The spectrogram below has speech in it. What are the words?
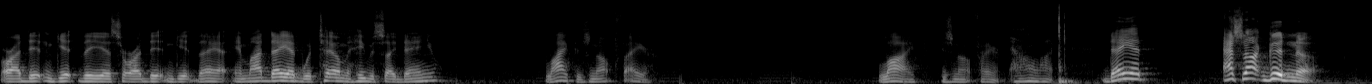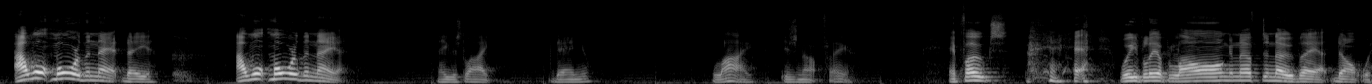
or I didn't get this, or I didn't get that. And my dad would tell me, he would say, Daniel, life is not fair. Life is not fair. And I'm like, Dad, that's not good enough. I want more than that, Dad. I want more than that. And he was like, Daniel, life is not fair. And folks, we've lived long enough to know that, don't we?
